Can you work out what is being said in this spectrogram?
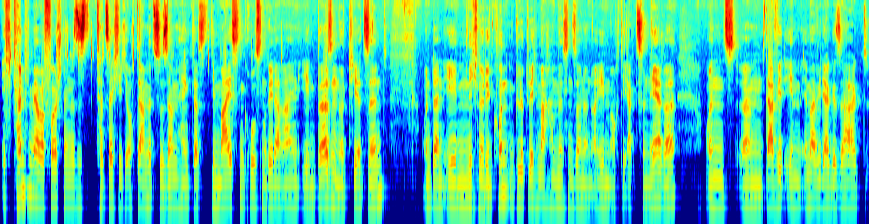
Ich könnte mir aber vorstellen, dass es tatsächlich auch damit zusammenhängt, dass die meisten großen Reedereien eben börsennotiert sind und dann eben nicht nur den Kunden glücklich machen müssen, sondern eben auch die Aktionäre. Und ähm, da wird eben immer wieder gesagt,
